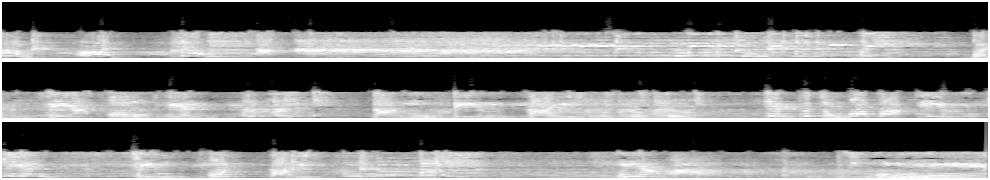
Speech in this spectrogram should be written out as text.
上上上啊！问下普天难定来，见不中我把金鞭听出来，娘啊，娘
